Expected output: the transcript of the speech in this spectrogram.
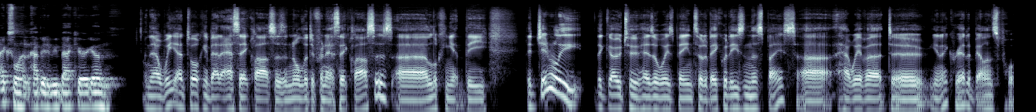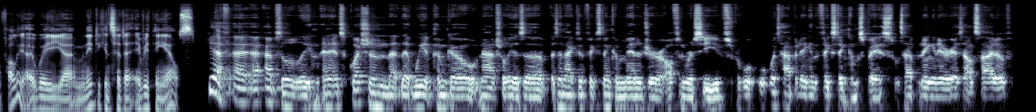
Excellent. Happy to be back here again. Now we are talking about asset classes and all the different asset classes. Uh, looking at the generally the go-to has always been sort of equities in this space. Uh, however, to you know create a balanced portfolio, we um, need to consider everything else. Yeah, absolutely, and it's a question that, that we at PIMCO naturally, as a as an active fixed income manager, often receives. What's happening in the fixed income space? What's happening in areas outside of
